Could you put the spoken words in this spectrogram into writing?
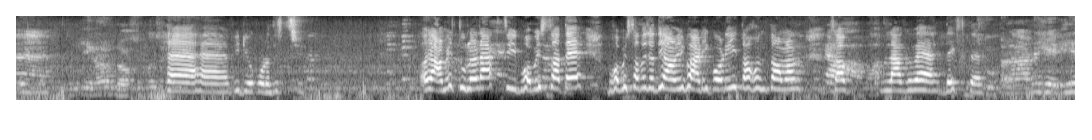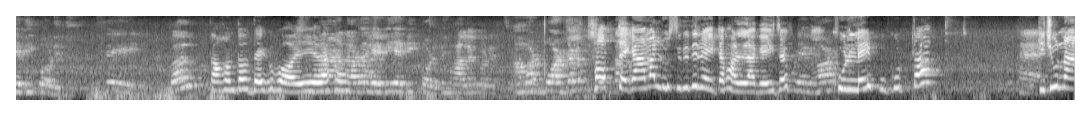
হ্যাঁ হ্যাঁ হ্যাঁ ভিডিও করে দিচ্ছি। ওই আমি তুলে রাখছি ভবিষ্যতে ভবিষ্যতে যদি আমি বাড়ি করি তখন তো আমার সব লাগবে দেখতে। হেভি হেভি করে। তখন তো দেখব এরকম হেভি হেভি করবে। ভালো করেছে। আমার পর্যায়ে সব থেকে আমার লুচি দিদির এইটা ভালো লাগে এই যে খুললেই পুকুরটা হ্যাঁ। কিছু না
